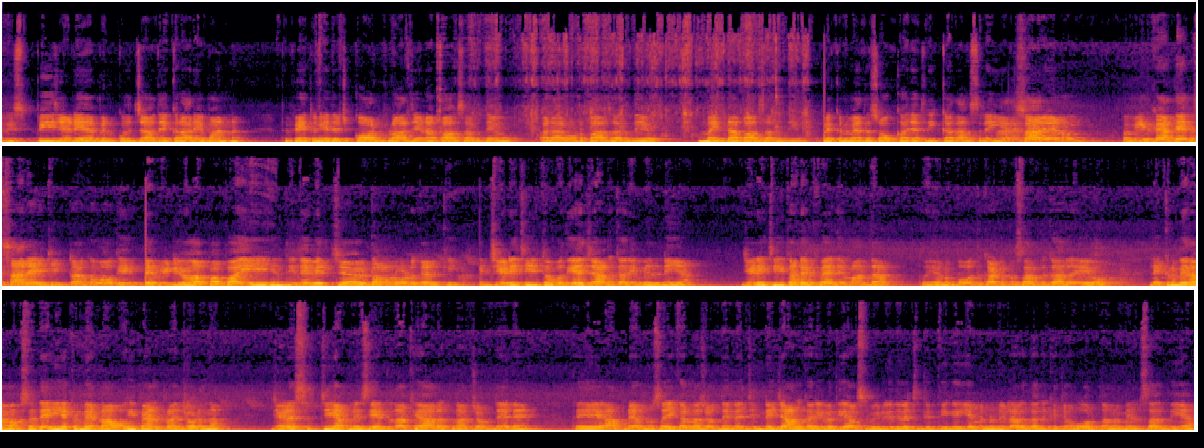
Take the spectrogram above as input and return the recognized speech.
Crispy ਜਿਹੜੇ ਆ ਬਿਲਕੁਲ ਜ਼ਿਆਦਾ ਕਰਾਰੇ ਬਣਨ ਤੇ ਫਿਰ ਤੁਸੀਂ ਇਹਦੇ ਵਿੱਚ ਕੌਰਨ ਫਲਾਰ ਜਿਹੜਾ ਪਾ ਸਕਦੇ ਹੋ ਅਰਾਰੋਟ ਪਾ ਸਕਦੇ ਹੋ, ਮੈਦਾ ਪਾ ਸਕਦੇ ਹੋ। ਲੇਕਿਨ ਮੈਂ ਤਾਂ ਸੌਖਾ ਜਿਹਾ ਤਰੀਕਾ ਦੱਸ ਰਹੀ ਹਾਂ। ਸਾਰਿਆਂ ਨੂੰ ਉਮੀਦ ਕਰਦੇ ਹਾਂ ਕਿ ਸਾਰੇ ਹੀ ਠੀਕ ਠਾਕ ਹੋਵੋਗੇ। ਇਹ ਵੀਡੀਓ ਆਪਾਂ ਪਾਈ ਹਿੰਦੀ ਦੇ ਵਿੱਚ ਡਾਊਨਲੋਡ ਕਰਕੇ। ਜਿਹੜੀ ਚੀਜ਼ ਤੋਂ ਵਧੀਆ ਜਾਣਕਾਰੀ ਮਿਲਣੀ ਆ, ਜਿਹੜੀ ਚੀਜ਼ ਤੁਹਾਡੇ ਫਾਇਦੇਮੰਦ ਆ, ਤੁਸੀਂ ਉਹਨੂੰ ਬਹੁਤ ਘੱਟ ਪਸੰਦ ਕਰ ਰਹੇ ਹੋ। ਲੇਕਿਨ ਮੇਰਾ ਮਕਸਦ ਇਹੀ ਹੈ ਕਿ ਮੇਰੇ ਨਾਲ ਉਹੀ ਭੈਣ ਭਰਾ ਜੁੜਨ, ਜਿਹੜੇ ਸੱਚੀ ਆਪਣੀ ਸਿਹਤ ਦਾ ਖਿਆਲ ਰੱਖਣਾ ਚਾਹੁੰਦੇ ਨੇ ਤੇ ਆਪਣੇ ਆਪ ਨੂੰ ਸਹੀ ਕਰਨਾ ਚਾਹੁੰਦੇ ਨੇ। ਜਿੰਨੀ ਜਾਣਕਾਰੀ ਵਧੀਆ ਉਸ ਵੀਡੀਓ ਦੇ ਵਿੱਚ ਦਿੱਤੀ ਗਈ ਹੈ, ਮੈਨੂੰ ਨਹੀਂ ਲੱਗਦਾ ਕਿ ਕਿਤੇ ਹੋਰ ਤੁਹਾਨੂੰ ਮਿਲ ਸਕਦੀ ਆ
